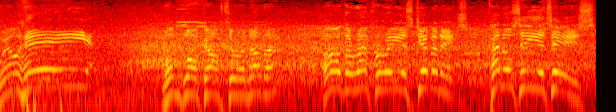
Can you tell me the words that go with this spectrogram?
Well, hey! One block after another. Oh, the referee has given it. Penalty it is.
